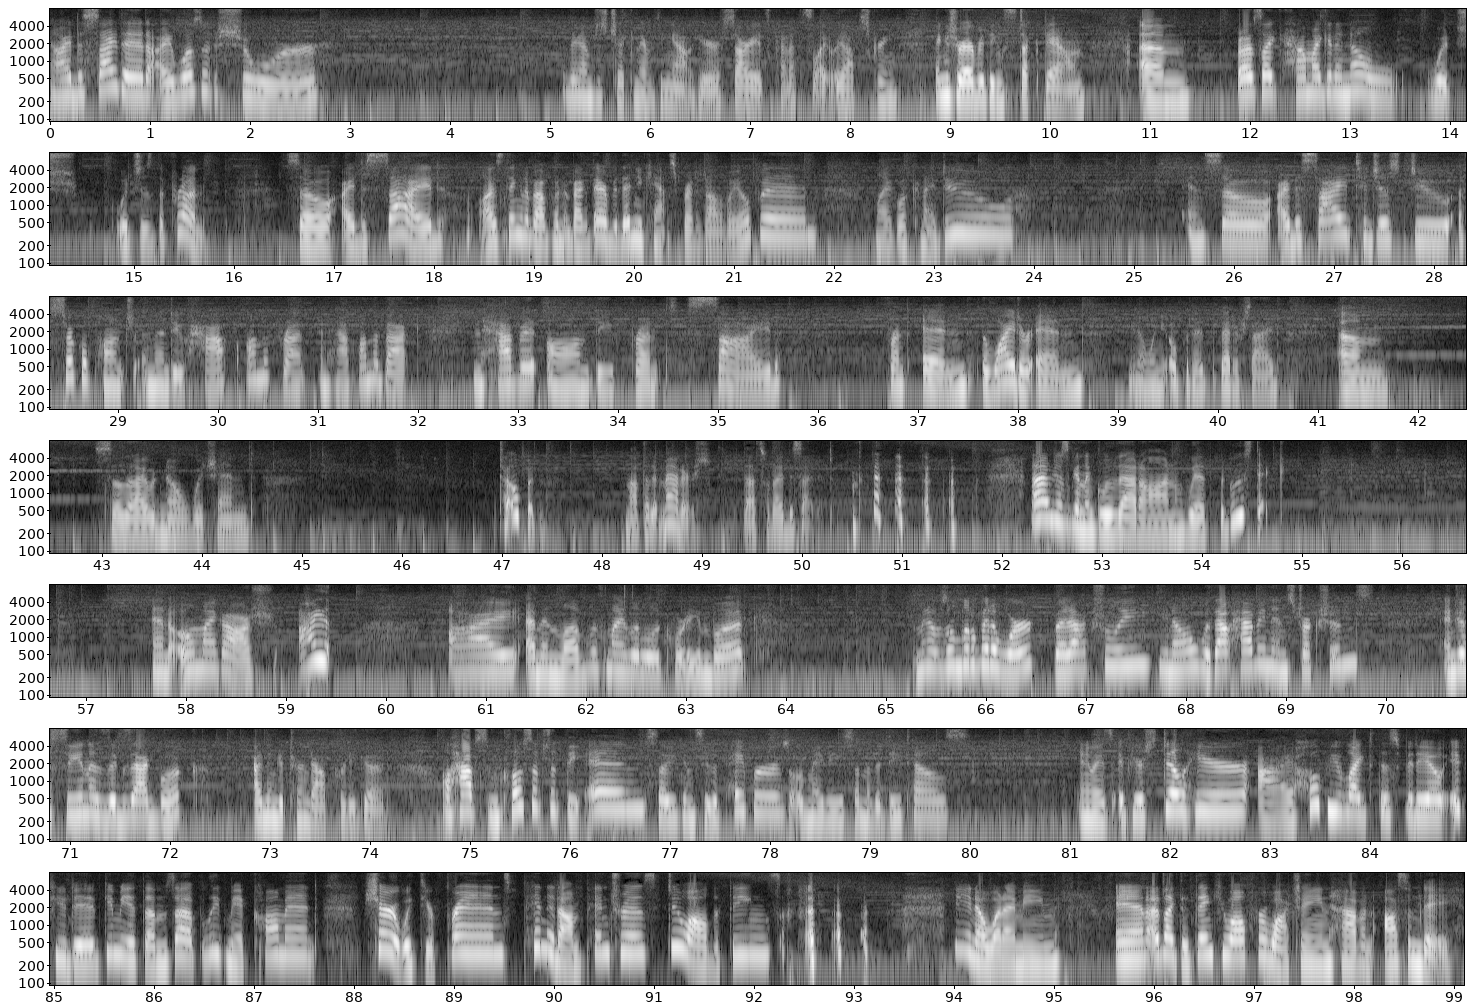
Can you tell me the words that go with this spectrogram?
Now I decided I wasn't sure. I think I'm just checking everything out here. Sorry, it's kind of slightly off screen. Making sure everything's stuck down. Um, but I was like, how am I going to know which which is the front? So I decide, well, I was thinking about putting it back there, but then you can't spread it all the way open. Like, what can I do? And so I decide to just do a circle punch and then do half on the front and half on the back and have it on the front side, front end, the wider end, you know, when you open it, the better side, um, so that I would know which end to open. Not that it matters. That's what I decided. I'm just to glue that on with the glue stick. And oh my gosh, I I am in love with my little accordion book. I mean, it was a little bit of work, but actually, you know, without having instructions and just seeing a zigzag book, I think it turned out pretty good. I'll have some close-ups at the end so you can see the papers or maybe some of the details. Anyways, if you're still here, I hope you liked this video. If you did, give me a thumbs up, leave me a comment, share it with your friends, pin it on Pinterest, do all the things. you know what I mean. And I'd like to thank you all for watching. Have an awesome day.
